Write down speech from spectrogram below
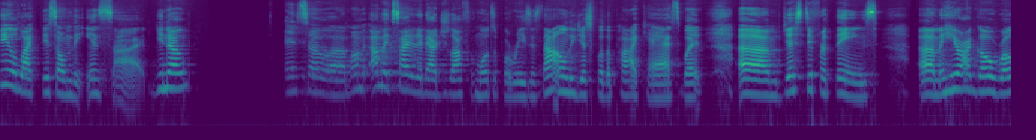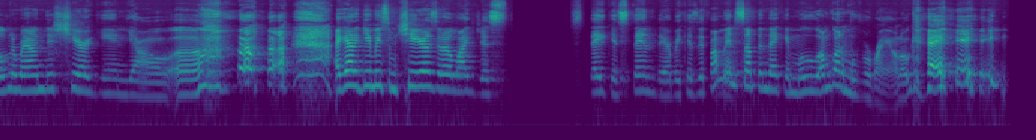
feel like this on the inside, you know? And so um, I'm, I'm excited about July for multiple reasons, not only just for the podcast, but um, just different things. Um, and here I go rolling around this chair again, y'all. Uh, I got to give me some chairs that are like just they can stand there because if I'm in something that can move, I'm gonna move around. Okay,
